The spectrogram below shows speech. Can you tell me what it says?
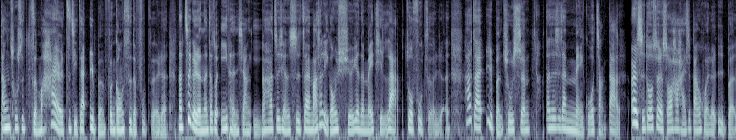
当初是怎么 hire 自己在日本分公司的负责人。那这个人呢，叫做伊藤。相依，那他之前是在麻省理工学院的媒体 lab 做负责人。他在日本出生，但是是在美国长大的。二十多岁的时候，他还是搬回了日本，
